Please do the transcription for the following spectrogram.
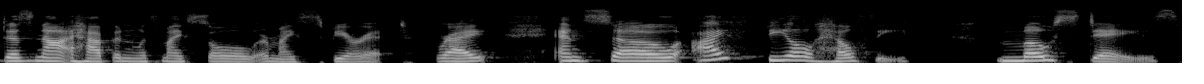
does not happen with my soul or my spirit, right? And so I feel healthy most days.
